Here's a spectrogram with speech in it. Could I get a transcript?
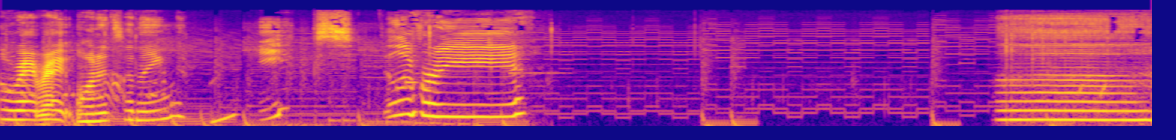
Oh, right, right. Wanted something? Eeks? Delivery! Uh...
